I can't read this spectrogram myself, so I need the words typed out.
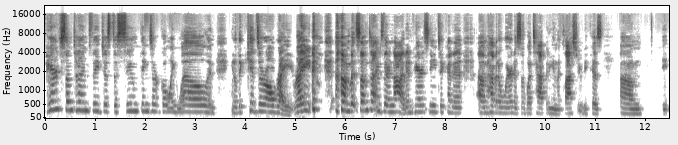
parents sometimes they just assume things are going well and you know the kids are all right right um, but sometimes they're not and parents need to kind of um, have an awareness of what's happening in the classroom because um, it,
